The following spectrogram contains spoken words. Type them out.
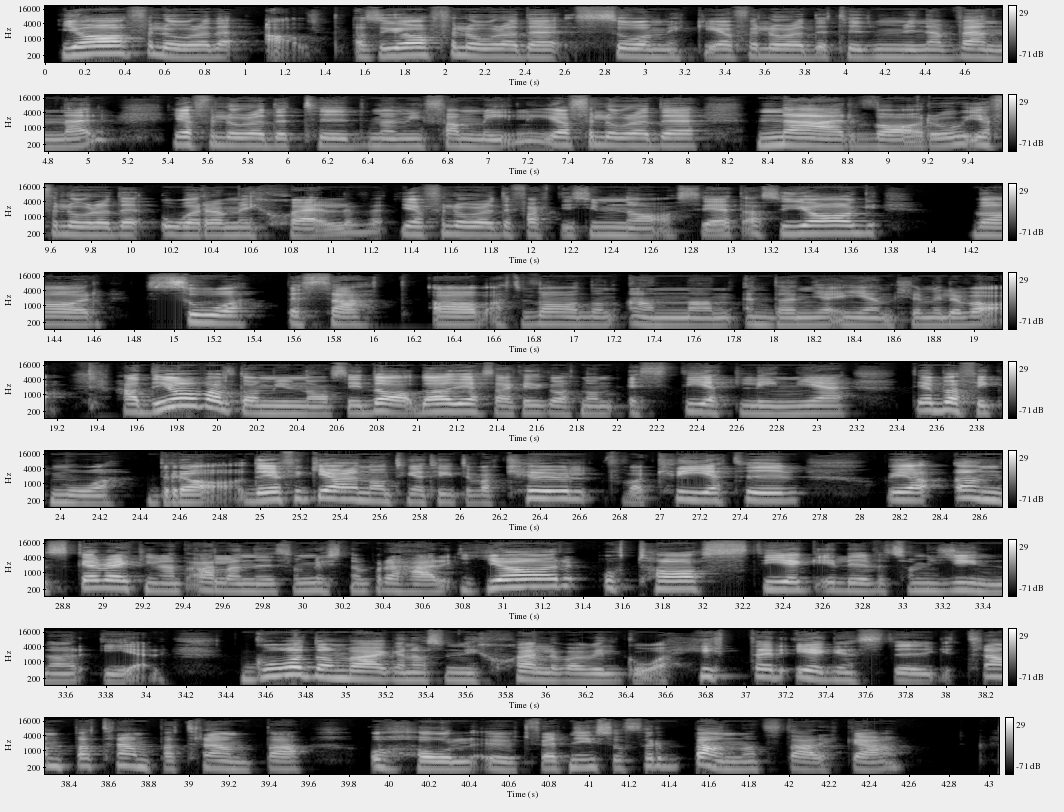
Jag förlorade allt. Alltså jag förlorade så mycket. Jag förlorade tid med mina vänner. Jag förlorade tid med min familj. Jag förlorade närvaro. Jag förlorade år av mig själv. Jag förlorade faktiskt gymnasiet. Alltså jag var så besatt av att vara någon annan än den jag egentligen ville vara. Hade jag valt om gymnasiet idag, då hade jag säkert gått någon estetlinje där jag bara fick må bra. Där jag fick göra någonting jag tyckte var kul, få vara kreativ. Och jag önskar verkligen att alla ni som lyssnar på det här gör och tar steg i livet som gynnar er. Gå de vägarna som ni själva vill gå. Hitta er egen stig. Trampa, trampa, trampa och håll ut för att ni är så förbannat starka.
